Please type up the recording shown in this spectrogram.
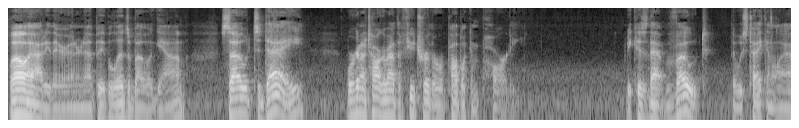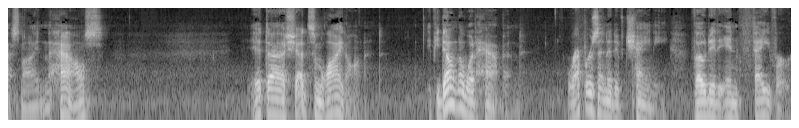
Well, howdy there, Internet people. It's Bo again. So, today, we're going to talk about the future of the Republican Party. Because that vote that was taken last night in the House, it uh, shed some light on it. If you don't know what happened, Representative Cheney voted in favor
